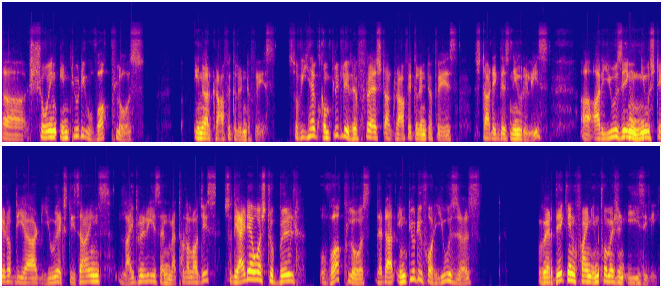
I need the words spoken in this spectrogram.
uh, showing intuitive workflows in our graphical interface. So we have completely refreshed our graphical interface starting this new release, uh, are using new state-of-the-art UX designs, libraries, and methodologies. So the idea was to build workflows that are intuitive for users where they can find information easily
